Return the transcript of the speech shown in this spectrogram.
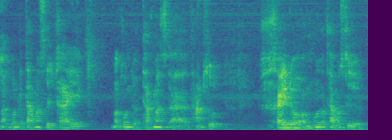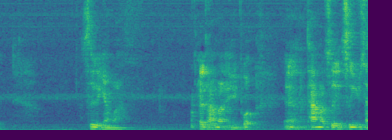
บางคนก็ตามมาซื้อไข่บางคนก็ทักมาถามสูตรไข่ดองบางคนก็ทำมาซื้อซื้ออยังวะก็ถามว่าไอ้พวกถามมาซื้อซื้อยุใส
